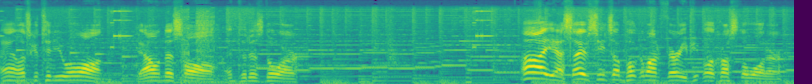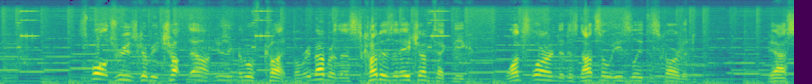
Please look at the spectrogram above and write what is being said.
And let's continue along. Down this hall, into this door. Ah, yes, I have seen some Pokemon ferry people across the water. Small trees can be chopped down using the move Cut, but remember this, Cut is an HM technique. Once learned, it is not so easily discarded. Yes.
